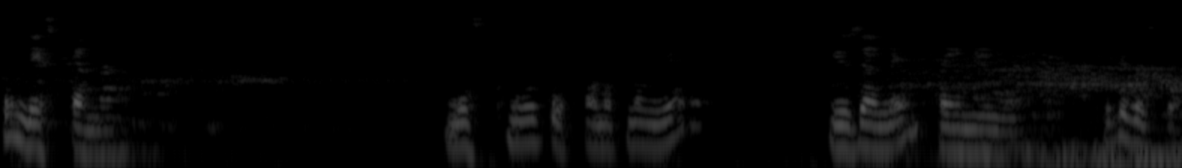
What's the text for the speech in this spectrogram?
फिर नेक्स्ट करना है। तो इसका मतलब ये यूज़र नेम सही नहीं है। ठीक है दोस्तों?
